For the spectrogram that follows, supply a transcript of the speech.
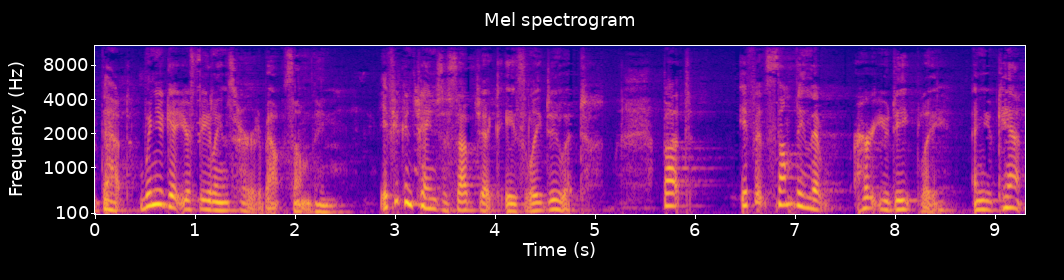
that when you get your feelings hurt about something if you can change the subject easily do it. But if it's something that hurt you deeply and you can't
